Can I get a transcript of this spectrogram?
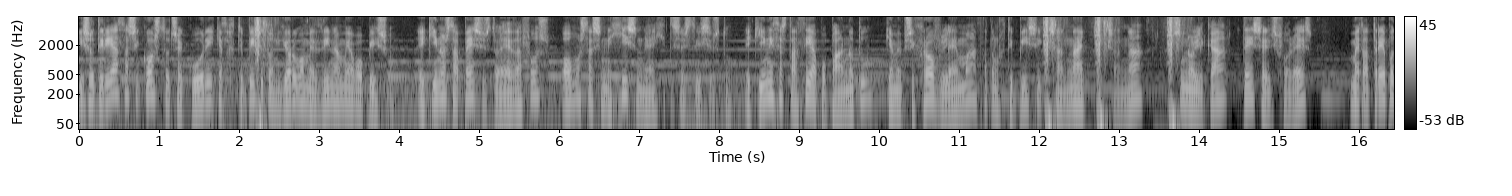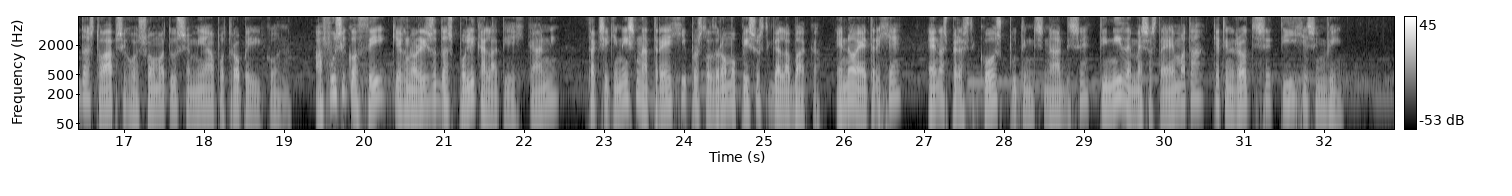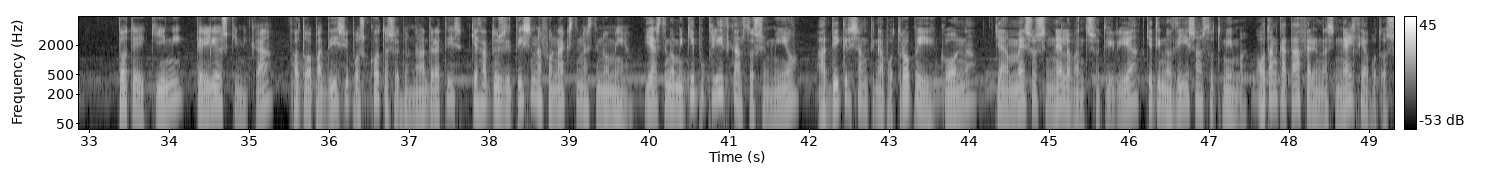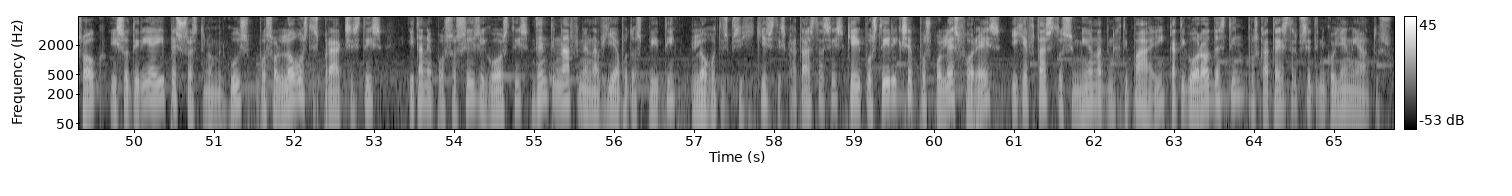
Η σωτηρία θα σηκώσει το τσεκούρι και θα χτυπήσει τον Γιώργο με δύναμη από πίσω. Εκείνος θα πέσει στο έδαφος, όμως θα συνεχίσει να έχει τις αισθήσεις του. Εκείνη θα σταθεί από πάνω του και με ψυχρό βλέμμα θα τον χτυπήσει ξανά και ξανά, συνολικά τέσσερις φορές, μετατρέποντας το άψυχο σώμα του σε μια αποτρόπαιη εικόνα. Αφού σηκωθεί και γνωρίζοντας πολύ καλά τι έχει κάνει, θα ξεκινήσει να τρέχει προς το δρόμο πίσω στην καλαμπάκα. Ενώ έτρεχε, ένας περαστικός που την συνάντησε την είδε μέσα στα αίματα και την ρώτησε τι είχε συμβεί. Τότε εκείνη, τελείως κοινικά, θα του απαντήσει πως σκότωσε τον άντρα της και θα του ζητήσει να φωνάξει την αστυνομία. Οι αστυνομικοί που κλήθηκαν στο σημείο αντίκρισαν την αποτρόπαιη εικόνα και αμέσως συνέλαβαν τη σωτηρία και την οδήγησαν στο τμήμα. Όταν κατάφερε να συνέλθει από το σοκ, η σωτηρία είπε στους αστυνομικούς πως ο λόγος της πράξης της ήταν πως ο σύζυγός της δεν την άφηνε να βγει από το σπίτι λόγω της ψυχικής της κατάστασης και υποστήριξε πως πολλές φορές είχε φτάσει στο σημείο να την χτυπάει, κατηγορώντας την πως κατέστρεψε την οικογένειά τους.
